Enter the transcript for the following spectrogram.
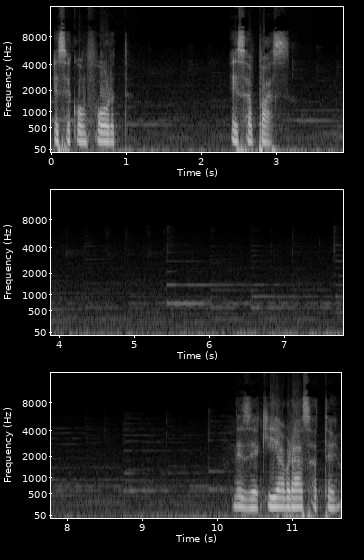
ese confort, esa paz. Desde aquí abrázate.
